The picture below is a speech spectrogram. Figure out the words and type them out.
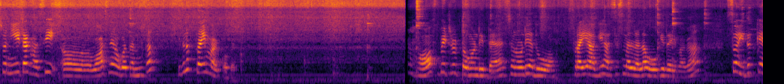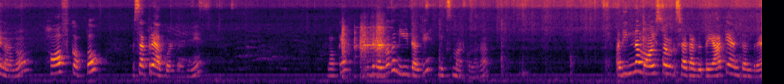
ಸೊ ನೀಟಾಗಿ ಹಸಿ ವಾಸನೆ ಹೋಗೋ ತನಕ ಇದನ್ನು ಫ್ರೈ ಮಾಡ್ಕೋಬೇಕು. ಹಾಫ್ ಬೀಟ್ರೂಟ್ ತೊಗೊಂಡಿದ್ದೆ. ಸೊ ನೋಡಿ ಅದು ಫ್ರೈ ಆಗಿ, ಹಸಿ ಸ್ಮೆಲ್ ಎಲ್ಲ ಹೋಗಿದೆ ಇವಾಗ. ಸೊ ಇದಕ್ಕೆ ನಾನು ಹಾಫ್ ಕಪ್ಪು ಸಕ್ಕರೆ ಹಾಕ್ಕೊಳ್ತಾ ಇದ್ದೀನಿ. ಓಕೆ ಇದನ್ನ ಇವಾಗ ನೀಟಾಗಿ ಮಿಕ್ಸ್ ಮಾಡ್ಕೊಳ್ಳೋಣ. ಅದು ಇನ್ನೂ ಮಾಯಿಸ್ಟ್ ಆಗೋಕ್ಕೆ ಸ್ಟಾರ್ಟ್ ಆಗುತ್ತೆ. ಯಾಕೆ ಅಂತಂದರೆ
